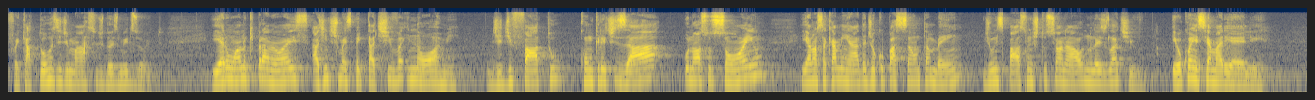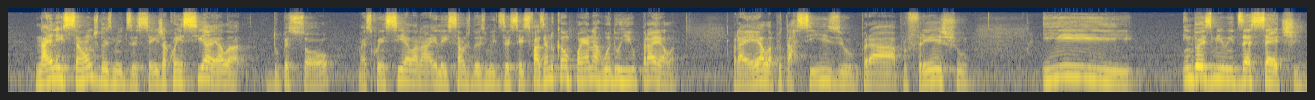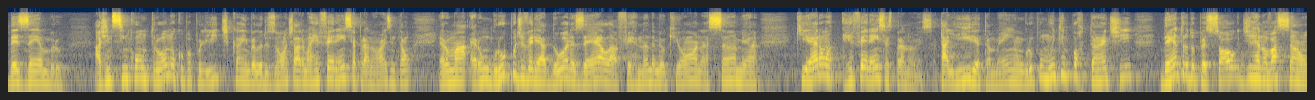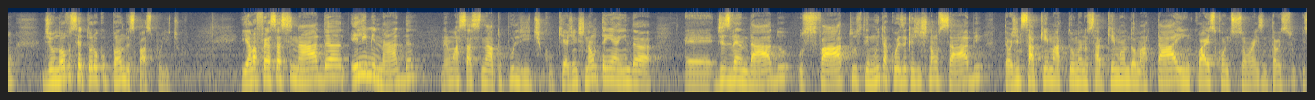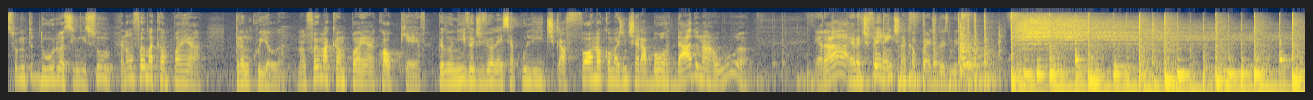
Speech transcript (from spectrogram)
Foi 14 de março de 2018. E era um ano que, para nós, a gente tinha uma expectativa enorme de, de fato, concretizar o nosso sonho e a nossa caminhada de ocupação também de um espaço institucional no Legislativo. Eu conheci a Marielle na eleição de 2016, já conhecia ela do PSOL, mas conheci ela na eleição de 2016 fazendo campanha na Rua do Rio para ela. Para ela, para o Tarcísio, para o Freixo. E em 2017, dezembro, a gente se encontrou no Ocupa Política, em Belo Horizonte, ela era uma referência para nós, então era, uma, era um grupo de vereadoras, ela, Fernanda Melchiona, Sâmia, que eram referências para nós. Talíria também, um grupo muito importante dentro do pessoal de renovação, de um novo setor ocupando o espaço político. E ela foi assassinada, eliminada, né, um assassinato político que a gente não tem ainda é, desvendado os fatos, tem muita coisa que a gente não sabe. Então a gente sabe quem matou, mas não sabe quem mandou matar e em quais condições. Então isso, isso foi muito duro, assim, isso não foi uma campanha tranquila, não foi uma campanha qualquer. Pelo nível de violência política, a forma como a gente era abordado na rua, era, era diferente na campanha de 2018.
